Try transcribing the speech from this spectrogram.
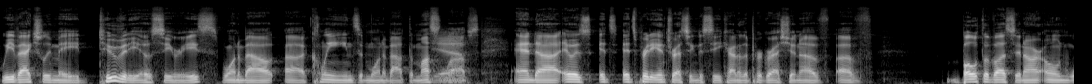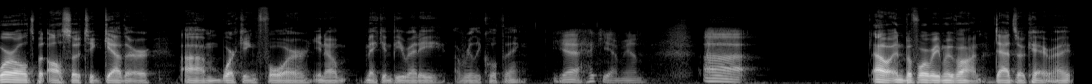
we've actually made two video series, one about uh, cleans and one about the muscle Yeah. ups. And uh, it was it's it's pretty interesting to see kind of the progression of of both of us in our own worlds, but also together um, working for you know making Be Ready a really cool thing. yeah, heck yeah, man. Uh, Oh, and before we move on, Dad's okay, right?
